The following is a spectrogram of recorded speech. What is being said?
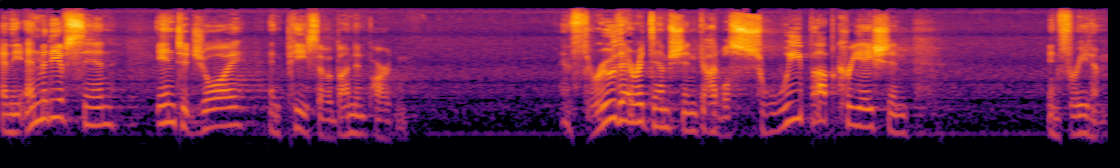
and the enmity of sin into joy and peace of abundant pardon. And through their redemption, God will sweep up creation in freedom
